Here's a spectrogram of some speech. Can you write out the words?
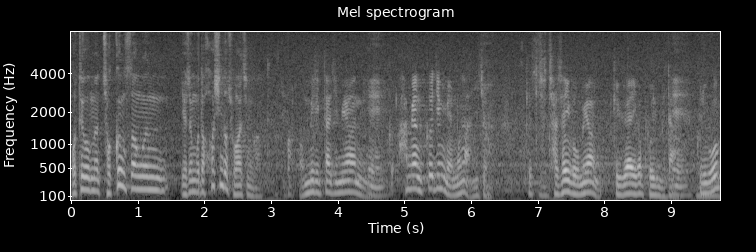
어떻게 보면 접근성은 예전보다 훨씬 더 좋아진 것 같아요. 엄밀히 따지면 예. 그 화면 꺼진 메모는 아니죠. 그래서 자세히 보면 그 UI가 보입니다. 예. 그리고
